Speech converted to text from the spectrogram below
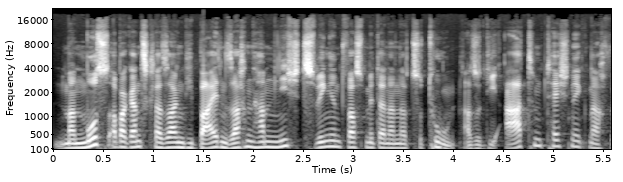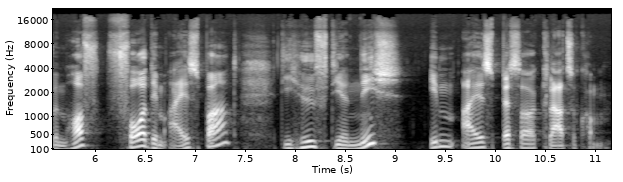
man muss aber ganz klar sagen, die beiden Sachen haben nicht zwingend was miteinander zu tun. Also die Atemtechnik nach Wim Hof vor dem Eisbad, die hilft dir nicht, im Eis besser klarzukommen.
